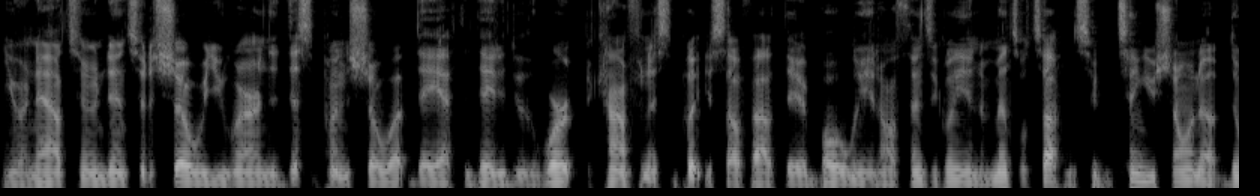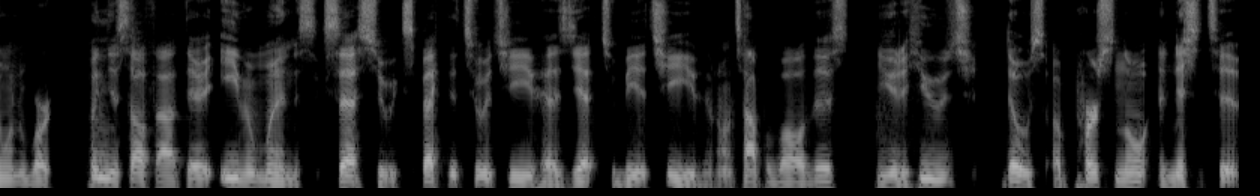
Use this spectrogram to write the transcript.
You are now tuned into the show where you learn the discipline to show up day after day to do the work, the confidence to put yourself out there boldly and authentically, and the mental toughness to continue showing up, doing the work, putting yourself out there, even when the success you expected to achieve has yet to be achieved. And on top of all this, you get a huge dose of personal initiative.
